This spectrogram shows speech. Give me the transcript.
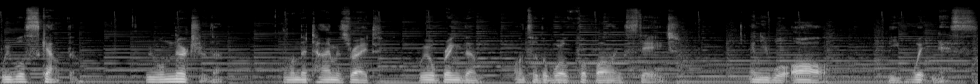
We will scout them. We will nurture them. And when the time is right, we will bring them onto the world footballing stage. And you will all be witness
